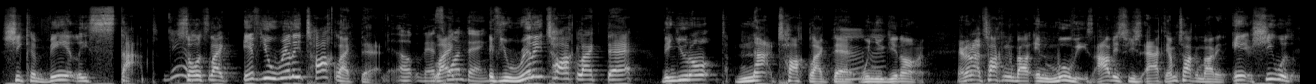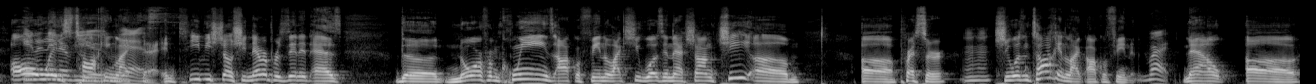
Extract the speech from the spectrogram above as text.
she conveniently stopped. Yeah. So it's like if you really talk like that, Oh, that's like, one thing. If you really talk like that, then you don't not talk like that when you Mm-hmm. get on. And I'm not talking about in movies. Obviously, she's acting. I'm talking about in. in she was always talking like yes. that in TV shows. She never presented as the Nora from Queens Awkwafina like she was in that Shang Chi um, uh, presser. She wasn't talking like Awkwafina. Mm-hmm. Right. Now, uh,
